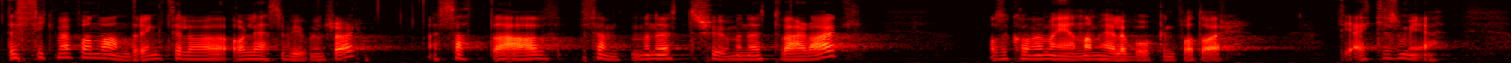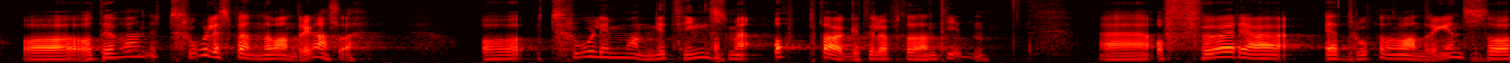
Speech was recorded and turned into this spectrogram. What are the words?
det, fikk meg på en vandring til å, å lese Bibelen sjøl. Jeg satte av 15 minutter, 20 minutter hver dag. Og så kom jeg meg gjennom hele boken på et år. Det er ikke så mye. Og, og, det var en utrolig spennende vandring. altså. Og utrolig mange ting som jeg oppdaget i løpet av den tiden. Eh, og før jeg, jeg, dro på den vandringen, så,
